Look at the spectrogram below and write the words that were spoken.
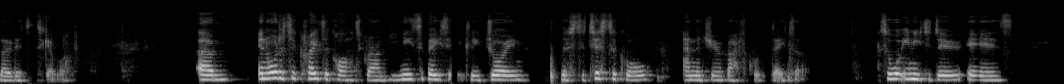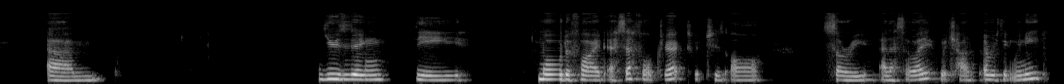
loaded together. Um, in order to create a cartogram, you need to basically join the statistical and the geographical data. So what you need to do is um, using the modified SF object, which is our Surrey LSOA, which has everything we need.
